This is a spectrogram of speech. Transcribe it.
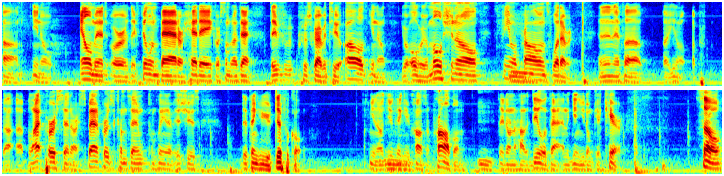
um, you know ailment or they're feeling bad or headache or something like that, they prescribe it to you. Oh, you know, you're over emotional, it's female problems, whatever. And then if a, a you know a, a black person or a Hispanic person comes in complaining of issues, they're thinking you're difficult. You know, you think mm. you're causing a problem. Mm. They don't know how to deal with that, and again, you don't get care. So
